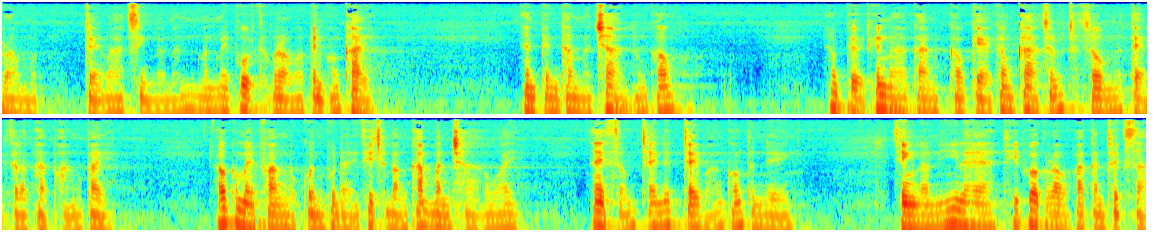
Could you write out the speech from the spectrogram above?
เราหมด แต่ว่าสิ่งเหล่านั้นมันไม่พูดกับเราว่าเป็นของใครนั่นเป็นธรรมชาติของเขา เขาเกิดขึ้นมาการเก่าแก่คำค่าสรุปสมและแตกสลักหักพังไป เขาก็ไม่ฟังบุคคลผู้ใดที่จะบังคับบัญชาไว้ ให้สมใจนึกใจหวังของตนเอง สิ่งเหล่านี้แหละที่พวกเราพากันศึกษา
